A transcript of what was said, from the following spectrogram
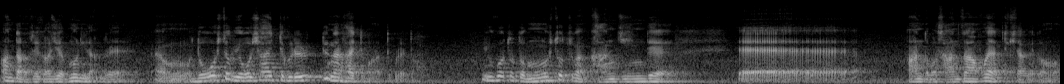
あんたの生活じゃ無理なんでどうしても養子入ってくれるっていうなら入ってもらってくれと。いうことともう一つが肝心で、えー、あんたも散々ほやってきたけども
